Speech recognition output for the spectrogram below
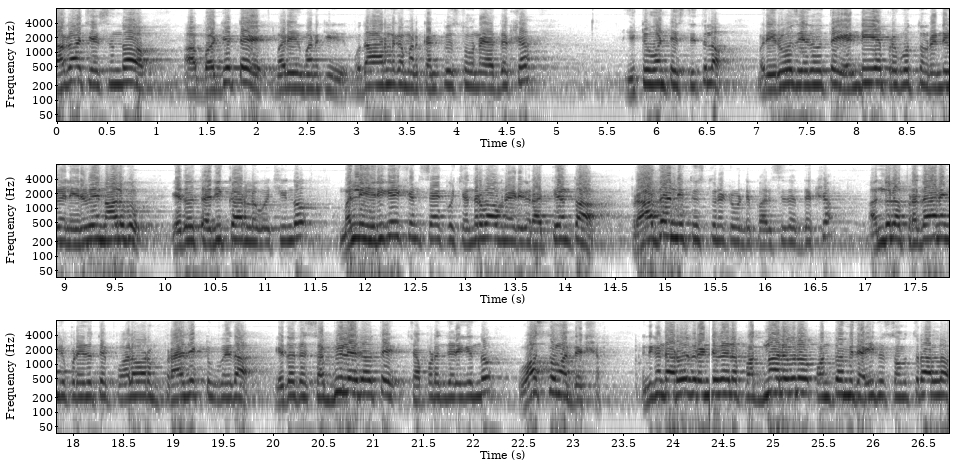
దగా చేసిందో ఆ బడ్జెటే మరి మనకి ఉదాహరణగా మనకు కనిపిస్తూ ఉన్నాయి అధ్యక్ష. ఇటువంటి స్థితిలో మరి ఈరోజు ఏదైతే ఎన్డీఏ ప్రభుత్వం రెండు వేల ఇరవై నాలుగు ఏదైతే అధికారంలోకి వచ్చిందో మళ్ళీ ఇరిగేషన్ శాఖ చంద్రబాబు నాయుడు గారు అత్యంత ప్రాధాన్యత ఇస్తున్నటువంటి పరిస్థితి అధ్యక్ష. అందులో ప్రధానంగా ఇప్పుడు ఏదైతే పోలవరం ప్రాజెక్టు మీద ఏదైతే సభ్యులు ఏదైతే చెప్పడం జరిగిందో వాస్తవం అధ్యక్ష. ఎందుకంటే ఆ రోజు రెండు వేల పద్నాలుగులో పంతొమ్మిది ఐదు సంవత్సరాల్లో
